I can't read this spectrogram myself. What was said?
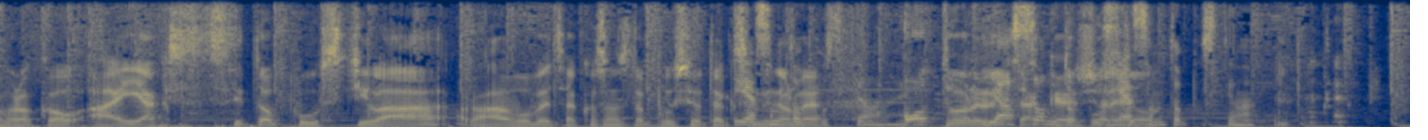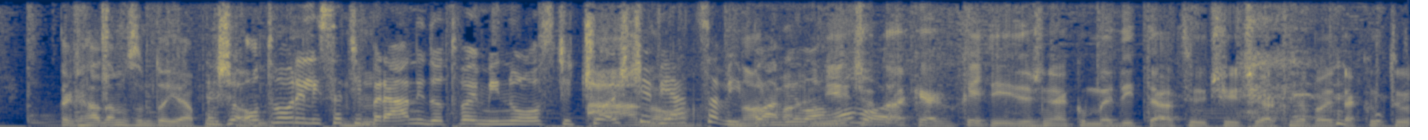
rokov a jak si to pustila a vôbec ako som si to pustil, tak Ja sa mi som to normálne otvorili Ja som také, to že- Ja som to pustila. Tak hádam som to ja Takže otvorili sa ti brány do tvojej minulosti. Čo ešte Áno, viac sa vyplavilo? normálne, Niečo Hovor. také, ako keď ideš nejakú meditáciu, či, či ako sa povie takú tú,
